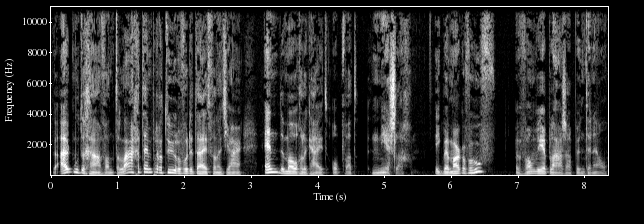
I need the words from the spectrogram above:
we uit moeten gaan van te lage temperaturen voor de tijd van het jaar. En de mogelijkheid op wat neerslag. Ik ben Marco Verhoef van Weerplaza.nl.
